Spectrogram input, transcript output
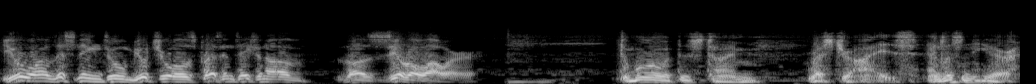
You are listening to Mutual's presentation of The Zero Hour. Tomorrow at this time, rest your eyes and listen here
